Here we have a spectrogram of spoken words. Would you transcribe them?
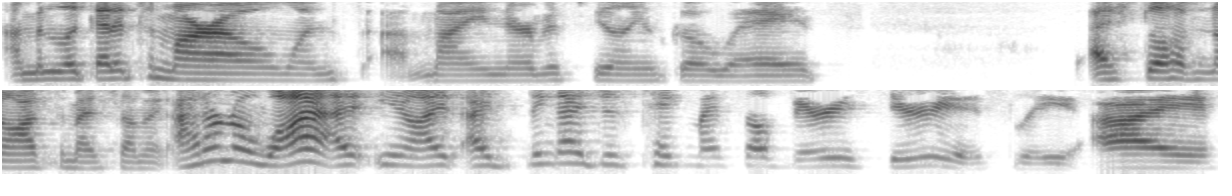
I'm going to look at it tomorrow once uh, my nervous feelings go away. It's i still have knots in my stomach. I don't know why i you know i, I think i just take myself very seriously. I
